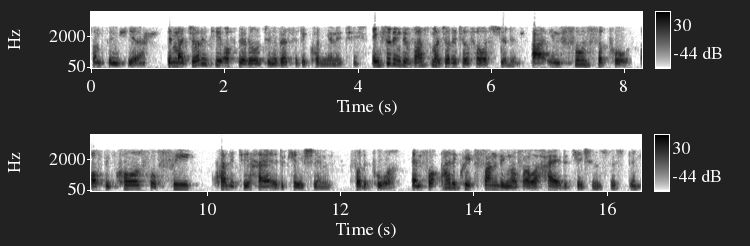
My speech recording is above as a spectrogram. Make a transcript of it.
something here the majority of the Rhodes University community, including the vast majority of our students, are in full support of the call for free quality higher education for the poor and for adequate funding of our higher education system.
